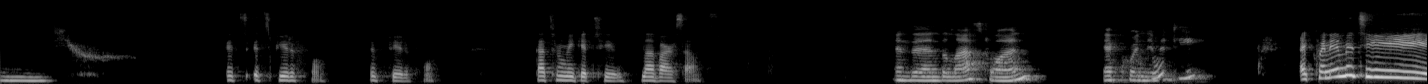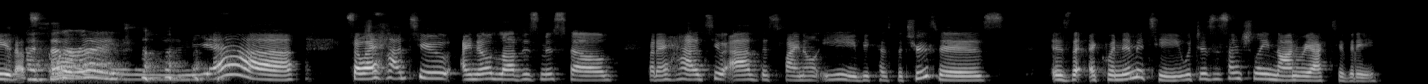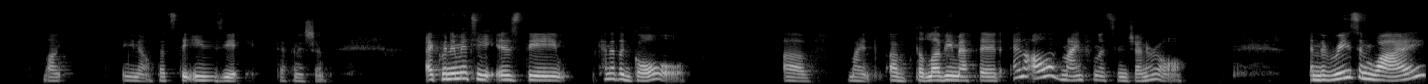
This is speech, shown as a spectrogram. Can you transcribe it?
Mm. It's it's beautiful. It's beautiful. That's when we get to love ourselves. And then the last one Equanimity. Mm-hmm. Equanimity. That's I said it right. yeah. So I had to, I know love is misspelled, but I had to add this final E because the truth is, is the equanimity, which is essentially non-reactivity. Like, you know, that's the easy definition. Equanimity is the kind of the goal of mind of the Loving method and all of mindfulness in general. And the reason why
